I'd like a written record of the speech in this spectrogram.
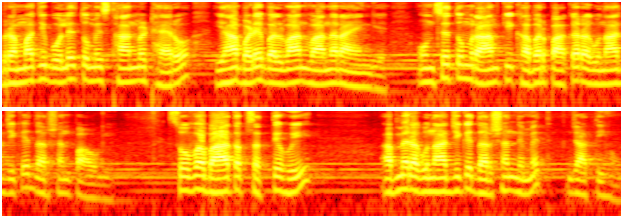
ब्रह्मा जी बोले, तुम इस स्थान में ठहरो। यहाँ बड़े बलवान वानर आएँगे। उनसे तुम राम की खबर पाकर रघुनाथ जी के दर्शन पाओगी। सो वह बात अब सत्य हुई। अब मैं रघुनाथ जी के दर्शन निमित्त जाती हूँ।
